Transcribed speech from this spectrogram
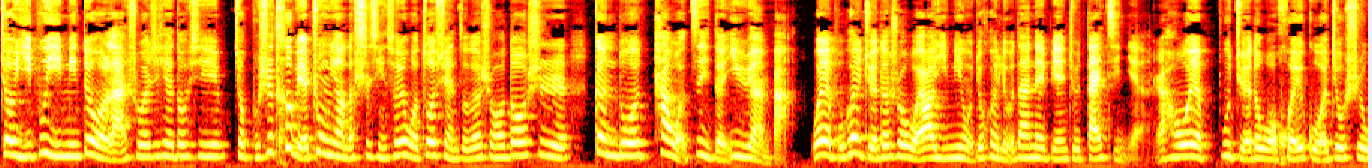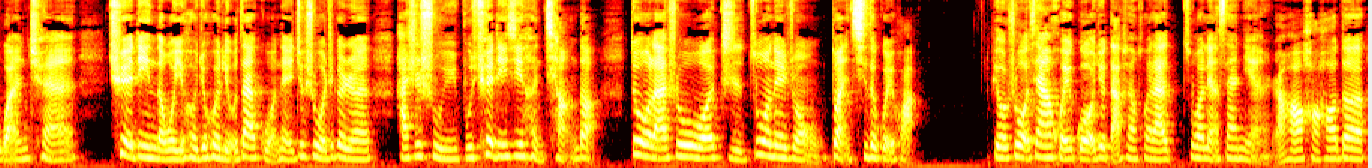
就移不移民对我来说，这些东西就不是特别重要的事情，所以我做选择的时候都是更多看我自己的意愿吧。我也不会觉得说我要移民，我就会留在那边就待几年，然后我也不觉得我回国就是完全确定的，我以后就会留在国内。就是我这个人还是属于不确定性很强的。对我来说，我只做那种短期的规划，比如说我现在回国，我就打算回来做两三年，然后好好的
